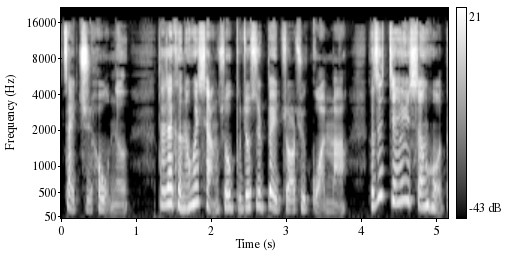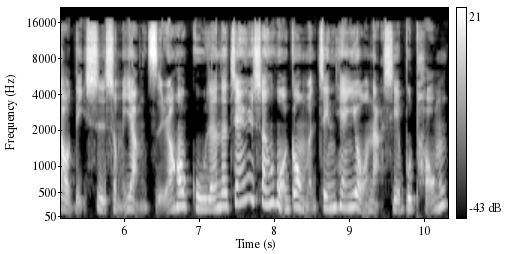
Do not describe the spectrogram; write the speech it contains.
在之后呢？大家可能会想说，不就是被抓去关吗？可是监狱生活到底是什么样子？然后古人的监狱生活跟我们今天又有哪些不同？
